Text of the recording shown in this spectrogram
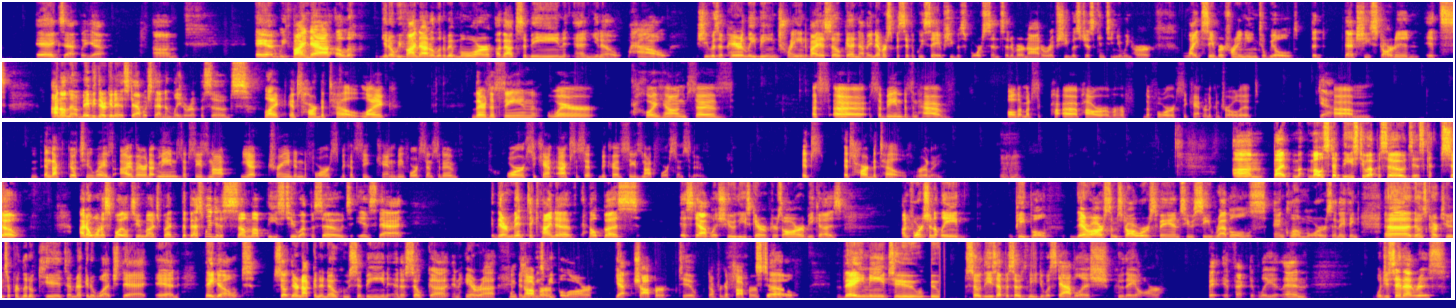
exactly yeah um and we find out a little you know we find out a little bit more about sabine and you know how she was apparently being trained by Ahsoka. Now they never specifically say if she was force sensitive or not, or if she was just continuing her lightsaber training to wield the that she started. It's I don't know. Maybe they're going to establish that in later episodes. Like it's hard to tell. Like there's a scene where Huyang says uh, Sabine doesn't have all that much uh, power over her the force. She can't really control it. Yeah. Um, and that could go two ways. Either that means that she's not yet trained in the force because she can be force sensitive, or she can't access it because she's not force sensitive. It's it's hard to tell, really. Mm-hmm. Um, but m- most of these two episodes is so I don't want to spoil too much, but the best way to sum up these two episodes is that they're meant to kind of help us establish who these characters are because unfortunately people there are some Star Wars fans who see Rebels and Clone Wars and they think, uh, those cartoons are for little kids. I'm not going to watch that. And they don't. So they're not going to know who Sabine and Ahsoka and Hera and, and all these people are. Yeah, Chopper too. Don't forget Chopper. So they need to. So these episodes need to establish who they are effectively. And would you say that, Riz?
